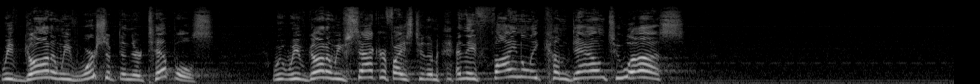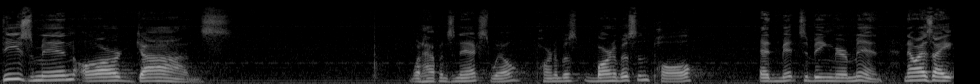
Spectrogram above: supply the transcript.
We've gone and we've worshiped in their temples. We, have gone and we've sacrificed to them, and they finally come down to us. These men are gods. What happens next? Well, Barnabas, Barnabas and Paul admit to being mere men. Now, as I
